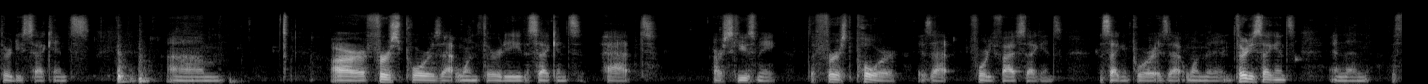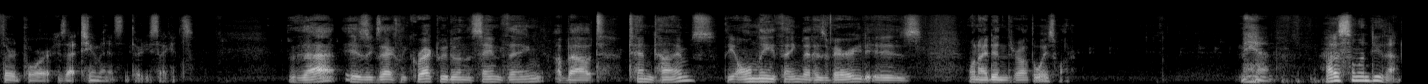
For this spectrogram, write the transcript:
30 seconds. Um, our first pour is at 130. The second at, or excuse me, the first pour is at 45 seconds. The second pour is at 1 minute and 30 seconds. And then the third pour is at 2 minutes and 30 seconds. That is exactly correct. We're doing the same thing about 10 times. The only thing that has varied is when I didn't throw out the wastewater. Man, how does someone do that?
